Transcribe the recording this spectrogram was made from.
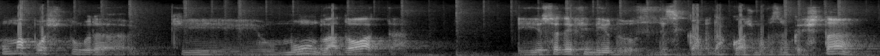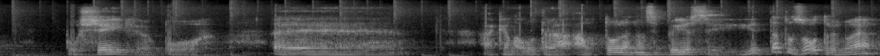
uma postura que o mundo adota, e isso é definido nesse campo da cosmovisão cristã, por Schaeffer, por é, aquela outra autora Nancy Pierce e tantos outros, não é?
